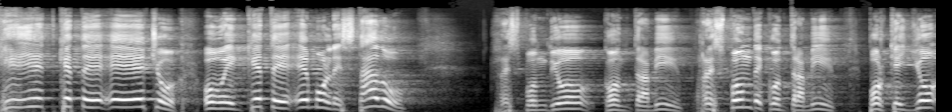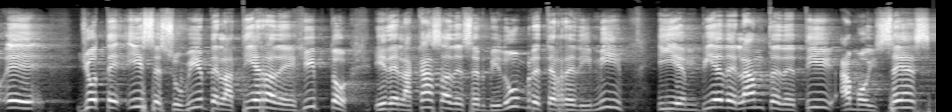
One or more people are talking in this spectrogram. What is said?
¿Qué, te he hecho o en qué te he molestado? Respondió contra mí, responde contra mí, porque yo he, yo te hice subir de la tierra de Egipto y de la casa de servidumbre te redimí y envié delante de ti a Moisés,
